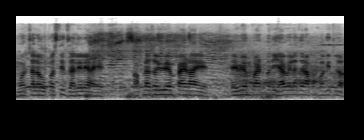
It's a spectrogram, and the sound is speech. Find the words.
मोर्चाला उपस्थित झालेले आहेत. आपला जो ई व्ही एम पॅड आहे ई व्ही एम पॅडमध्ये ह्यावेळेला जर आपण बघितलं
